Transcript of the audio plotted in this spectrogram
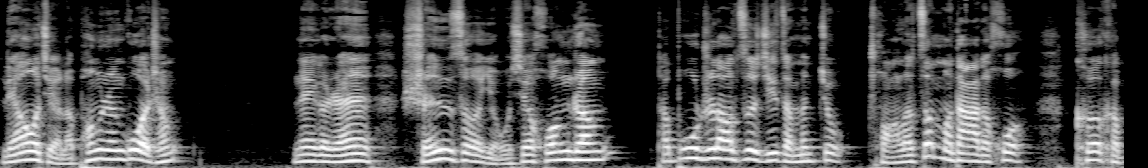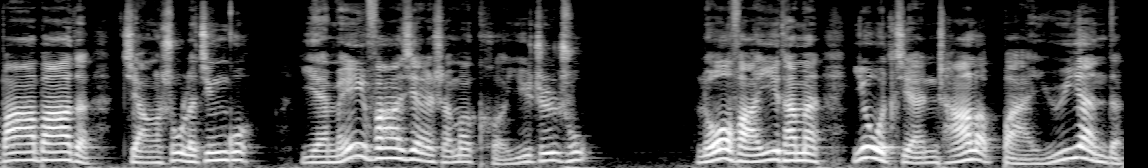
了解了烹饪过程。那个人神色有些慌张，他不知道自己怎么就闯了这么大的祸，磕磕巴巴地讲述了经过，也没发现什么可疑之处。罗法医他们又检查了百余宴的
